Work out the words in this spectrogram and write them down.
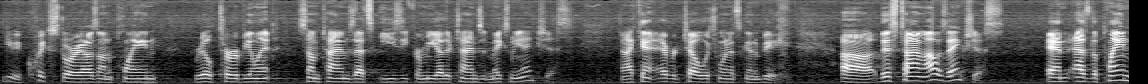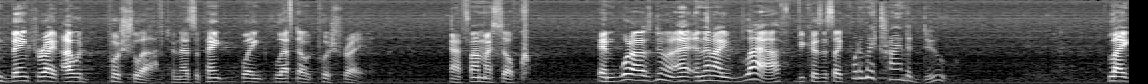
I'll give you a quick story. I was on a plane, real turbulent. Sometimes that's easy for me, other times it makes me anxious. And I can't ever tell which one it's going to be. Uh, this time I was anxious. And as the plane banked right, I would push left. And as the plane banked left, I would push right. And I find myself, and what I was doing, I, and then I laugh because it's like, what am I trying to do? Like,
